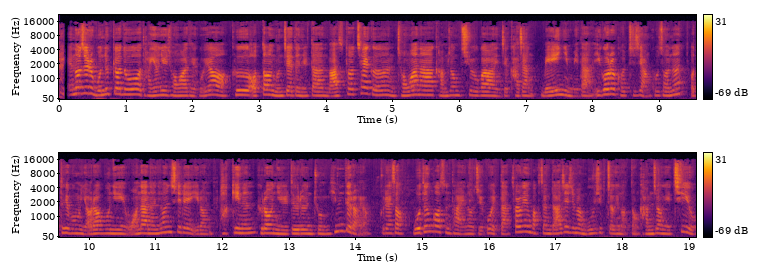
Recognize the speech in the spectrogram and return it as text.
에너지를 못 느껴도 당연히 정화되고요. 그 어떤 문제든 일단 마스터 책은 정화나 감정 치유가 이제 가장 메인입니다. 이거를 거치지 않고서는 어떻게 보면 여러분이 원하는 현실의 이런 바뀌는 그런 일들은 좀 힘들어요. 그래서 모든 것은 다 에너지고 일단 설계인 박사님도 하시지만 무의식적인 어떤 감정의 치유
